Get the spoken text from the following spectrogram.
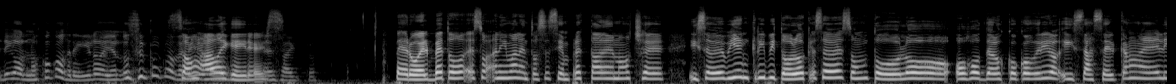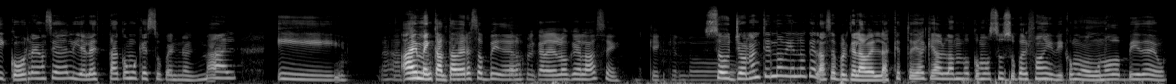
digo, no es cocodrilo, ellos no son cocodrilos. Son alligators. Exacto. Pero él ve todos esos animales, entonces siempre está de noche y se ve bien creepy. Todo lo que se ve son todos los ojos de los cocodrilos y se acercan a él y corren hacia él y él está como que súper normal. Y... Ajá, Ay, me encanta ver esos Para videos. explicarle lo que él hace. Que es que lo... So, yo no entiendo bien lo que él hace, porque la verdad es que estoy aquí hablando como su super fan y vi como uno o dos videos.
